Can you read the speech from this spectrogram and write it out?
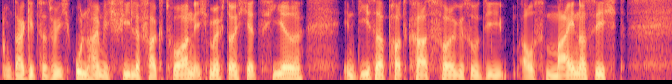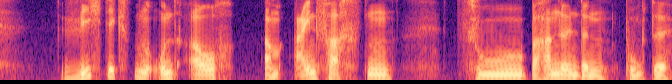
Und da gibt es natürlich unheimlich viele Faktoren. Ich möchte euch jetzt hier in dieser Podcast-Folge so die aus meiner Sicht wichtigsten und auch am einfachsten zu behandelnden Punkte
